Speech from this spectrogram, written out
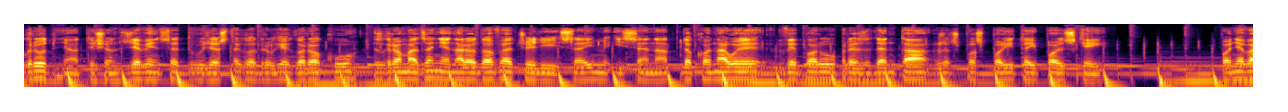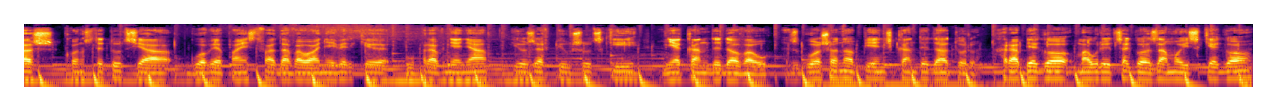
grudnia 1922 roku Zgromadzenie Narodowe, czyli Sejm i Senat, dokonały wyboru prezydenta Rzeczpospolitej Polskiej. Ponieważ konstytucja głowie państwa dawała niewielkie uprawnienia, Józef Piłsudski nie kandydował. Zgłoszono pięć kandydatur: hrabiego Maurycego Zamojskiego,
